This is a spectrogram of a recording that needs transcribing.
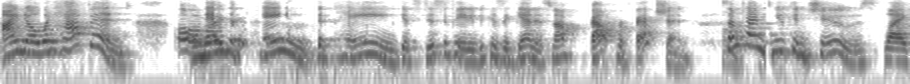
I know what happened. Oh and then the pain, the pain gets dissipated because again, it's not about perfection. Oh. Sometimes you can choose, like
